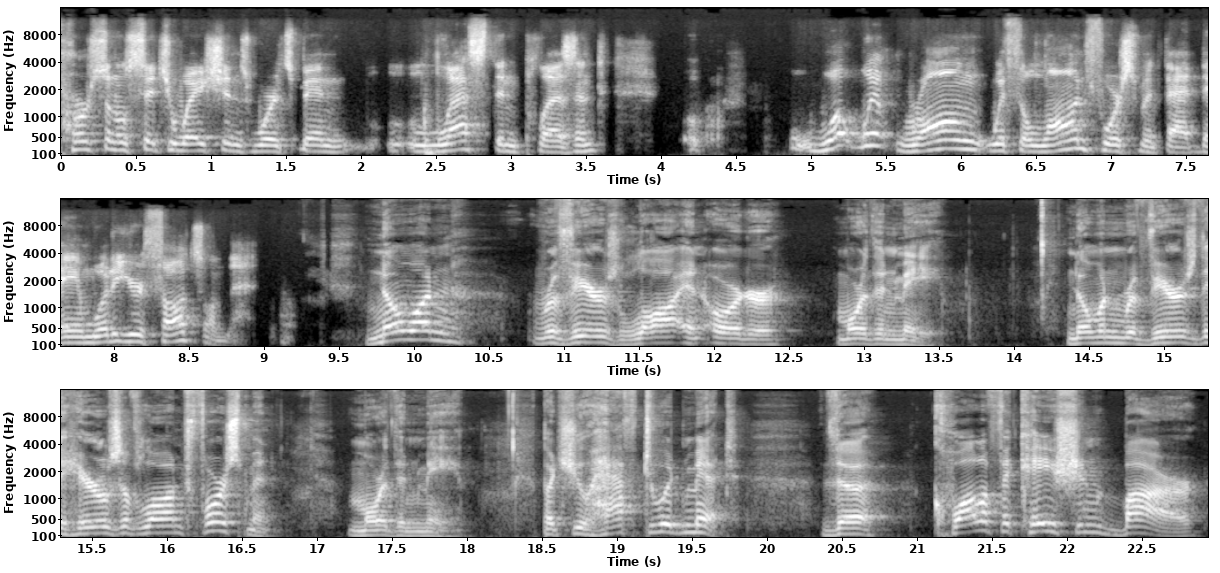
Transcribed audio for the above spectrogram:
personal situations where it's been less than pleasant what went wrong with the law enforcement that day, and what are your thoughts on that? No one reveres law and order more than me. No one reveres the heroes of law enforcement more than me. But you have to admit, the qualification bar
